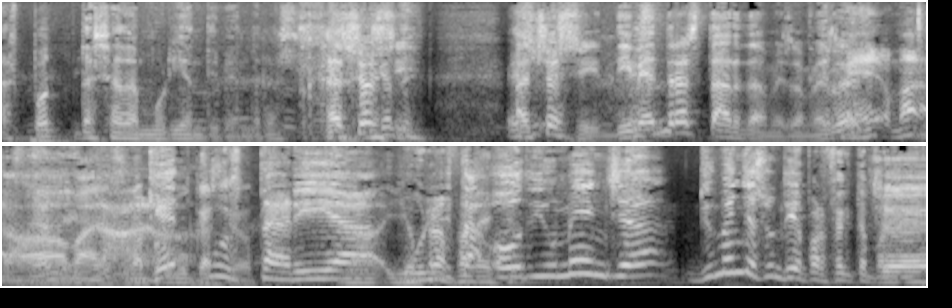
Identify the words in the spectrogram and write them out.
es pot deixar de morir en divendres? Això sí. Això sí, divendres tarda, a més a més, eh? Eh, home, no, home, és una què et provocació. costaria No, jo morir-te? prefereixo- O diumenge. Diumenge és un dia perfecte per Sí, és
